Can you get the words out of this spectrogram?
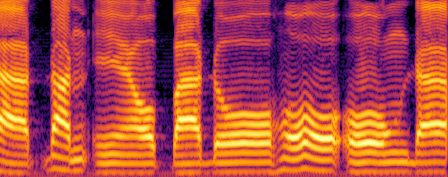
าดด้านเอวปาโดโฮองดา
